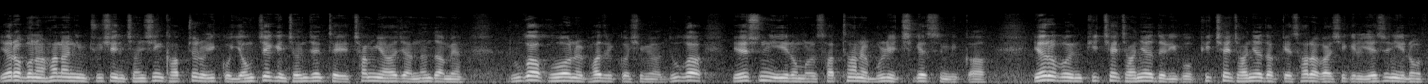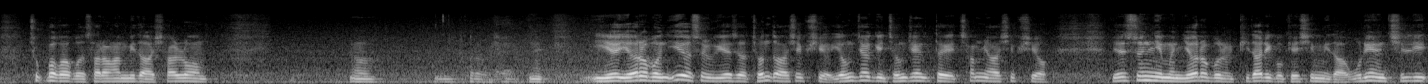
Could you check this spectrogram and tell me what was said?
여러분은 하나님 주신 전신 갑주를 입고 영적인 전쟁터에 참여하지 않는다면 누가 구원을 받을 것이며 누가 예수님 이름으로 사탄을 물리치겠습니까? 여러분 빛의 자녀들이고 빛의 자녀답게 살아가시기를 예수님 이름으로 축복하고 사랑합니다. 샬롬. 어, 음. 네. 이, 여러분 이웃을 위해서 전도하십시오. 영적인 정쟁터에 참여하십시오. 예수님은 여러분을 기다리고 계십니다. 우리는 진리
